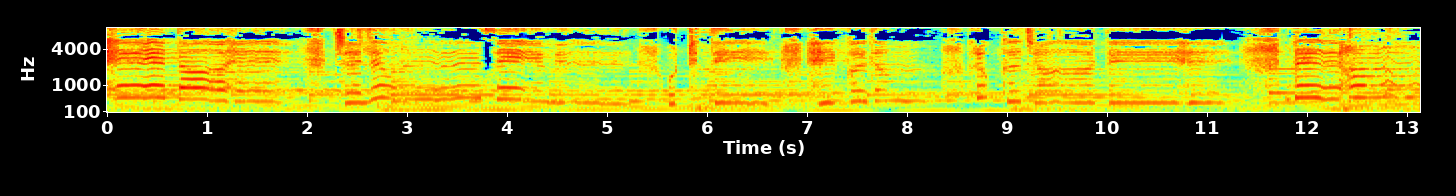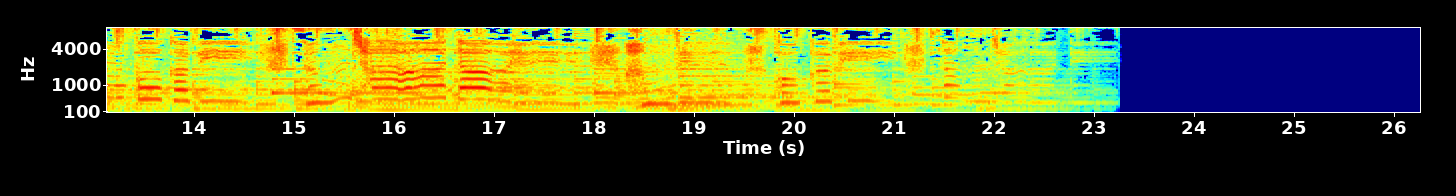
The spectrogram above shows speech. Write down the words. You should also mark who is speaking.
Speaker 1: कहता है चल उनसे मिल। उठते हैं कदम रुक जाते हैं। दिल हमको कभी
